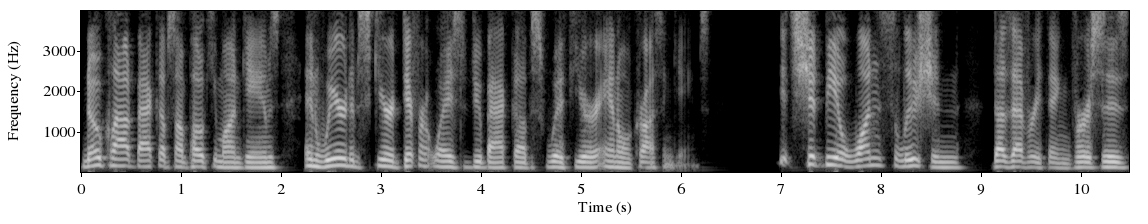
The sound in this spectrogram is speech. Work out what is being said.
no cloud backups on Pokemon games and weird, obscure, different ways to do backups with your Animal Crossing games. It should be a one solution does everything versus,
